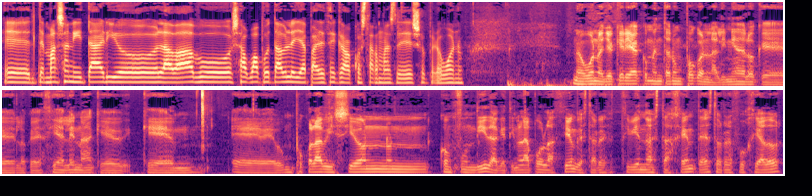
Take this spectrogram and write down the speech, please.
El tema sanitario, lavabos, agua potable, ya parece que va a costar más de eso, pero bueno. No, bueno, yo quería comentar un poco en la línea de lo que, lo que decía Elena, que, que, eh, un poco la visión confundida que tiene la población que está recibiendo a esta gente, a estos refugiados,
